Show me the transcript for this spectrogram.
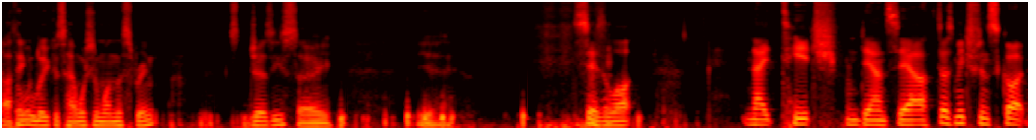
I I think thought. Lucas Hamilton won the sprint jersey. so yeah. Says a lot. Nate Titch from down south. Does Mitchelton Scott,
